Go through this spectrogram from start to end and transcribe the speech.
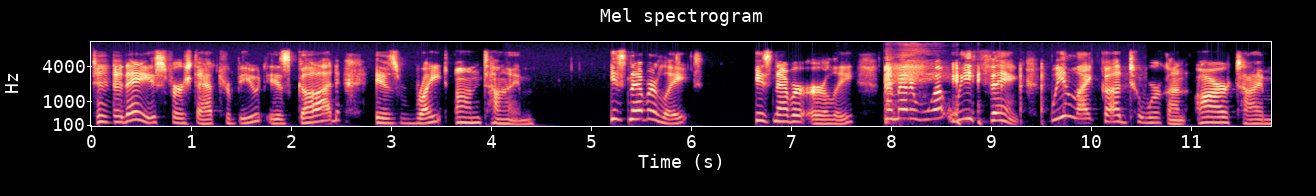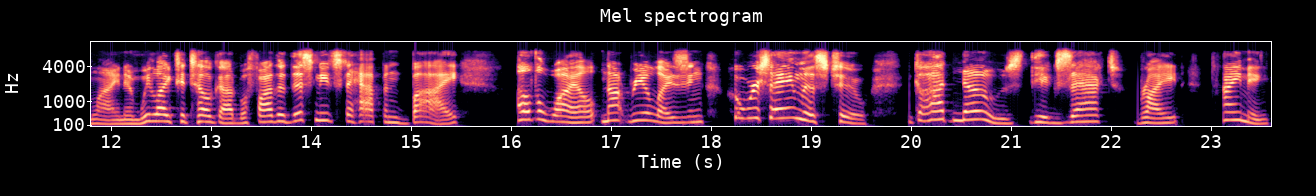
today's first attribute is god is right on time. He's never late He's never early. No matter what we think, we like God to work on our timeline. And we like to tell God, well, Father, this needs to happen by, all the while not realizing who we're saying this to. God knows the exact right timing.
